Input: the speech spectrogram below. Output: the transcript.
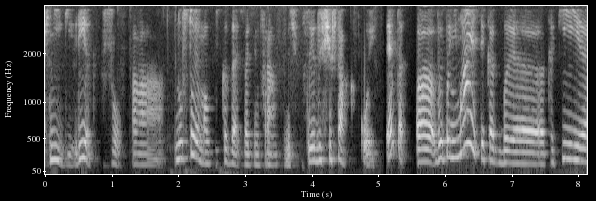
книги, рек жег. А, ну, что я могу сказать, Вадим Францевич? Следующий шаг какой? Это, вы понимаете, как бы, какие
